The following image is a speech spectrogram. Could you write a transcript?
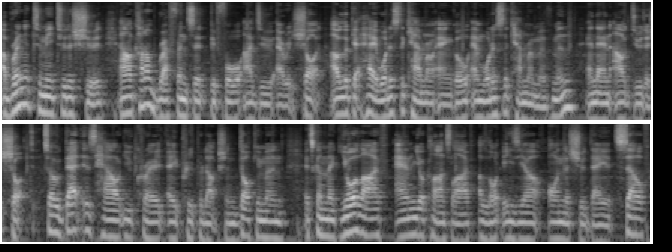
I'll bring it to me to the shoot and I'll kind of reference it before I do every shot. I'll look at, hey, what is the camera angle and what is the camera movement? And then I'll do the shot. So that is how you create a pre-production document. It's gonna make your life and your client's life a lot easier on the shoot day itself.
